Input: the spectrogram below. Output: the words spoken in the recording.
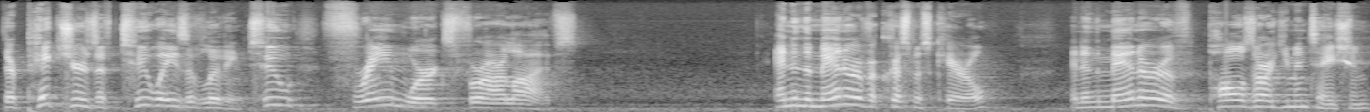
They're pictures of two ways of living, two frameworks for our lives. And in the manner of a Christmas carol, and in the manner of Paul's argumentation,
